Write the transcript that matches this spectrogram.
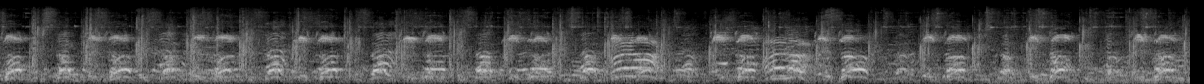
Stop! Stop! Stop! Stop!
